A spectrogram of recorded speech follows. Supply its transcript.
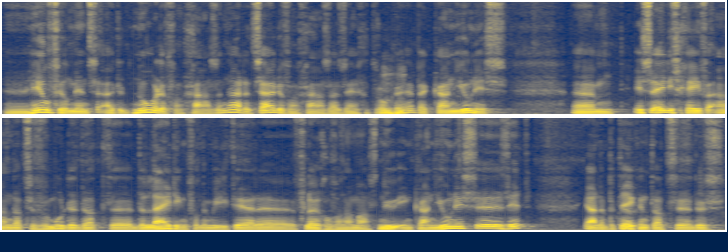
heel veel mensen uit het noorden van Gaza naar het zuiden van Gaza zijn getrokken, mm -hmm. hè, bij Khan Yunis. Um, Israëli's geven aan dat ze vermoeden dat de leiding van de militaire vleugel van Hamas nu in Khan Yunis zit. Ja, dat betekent dat ze dus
